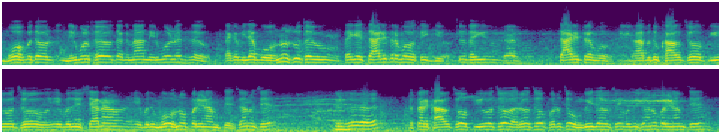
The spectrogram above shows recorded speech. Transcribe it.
મોહ બધો નિર્મૂળ થયો તો ના નિર્મૂળ નથી થયો. કારણ કે બીજા મોહનું શું થયું? ત્યાં કે ચારિત્ર મોહ થઈ ગયો. શું થઈ ગયું? ચારિત્ર મોહ. આ બધું ખાવ છો પીવો છો એ બધું શાના એ બધું મોહનું પરિણામ છે. શાનું છે? અત્યારે ખાવ છો પીવો છો હરો છો ફરો છો ઊંઘી જાવ છો એ બધું શાનું પરિણામ છે?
